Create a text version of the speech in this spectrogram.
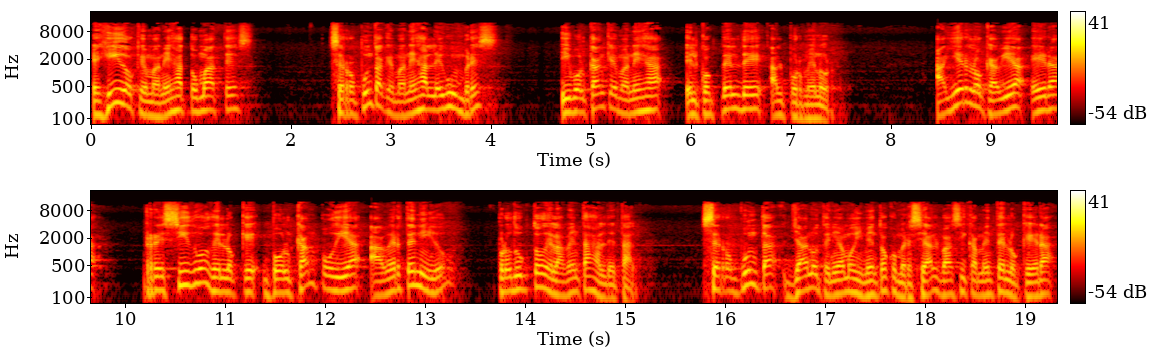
Ejido, que maneja tomates, Cerro Punta, que maneja legumbres, y Volcán, que maneja el cóctel de al por menor. Ayer lo que había era residuos de lo que Volcán podía haber tenido, producto de las ventas al detal. Cerro Punta ya no tenía movimiento comercial, básicamente lo que era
